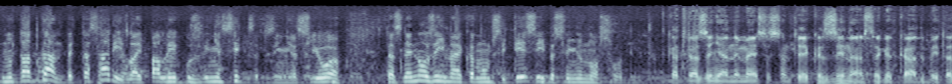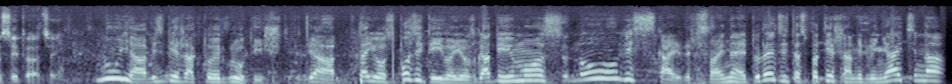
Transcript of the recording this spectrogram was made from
nu, tad gan, bet tas arī, lai paliek uz viņa sirdsapziņas, jo tas nenozīmē, ka mums ir tiesības viņu nosodīt. Katrā ziņā ne mēs esam tie, kas zinās, tagad, kāda bija tā situācija. Nu, jā, visbiežāk to ir grūti izšķirt. Jā, tajos pozitīvajos gadījumos, nu, viss skaidrs, vai nē. Tur redzi, tas patiešām ir viņa aicinājums.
